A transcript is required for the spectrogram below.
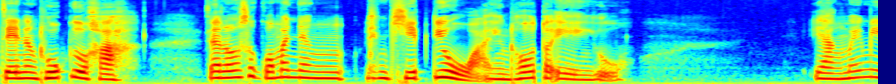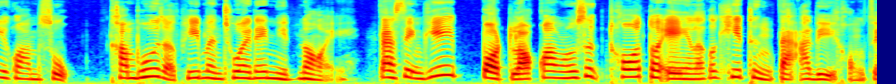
เจนยังทุกข์อยู่ค่ะเจนรู้สึกว่ามันยังยังคิดอยู่อะยังโทษตัวเองอยู่ ยังไม่มีความสุขคำพูดจากพี่มันช่วยได้นิดหน่อย แต่สิ่งที่ปลดล็อกความรู้สึกโทษตัวเอง แล้วก็คิดถึงแต่อดีตของเจ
